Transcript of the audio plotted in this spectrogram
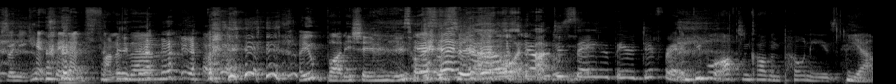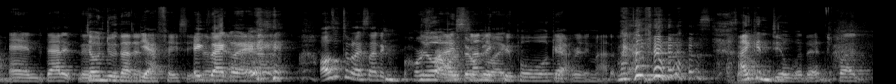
So, it's like you can't say that in front of them. Are you body shaming these horses no, here? no, I'm just saying that they're different, and people often call them ponies. Yeah. and that is, Don't do that in yeah, their face either, Exactly. yeah, also, to an Icelandic horse No, farmers, Icelandic like, people will get yeah. really mad about this. I can deal with it, but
